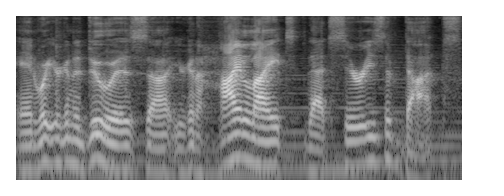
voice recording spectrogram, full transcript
And what you're going to do is uh, you're going to highlight that series of dots.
